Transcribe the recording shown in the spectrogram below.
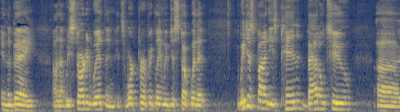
in the bay uh, that we started with and it's worked perfectly and we've just stuck with it. We just buy these Penn Battle 2 uh,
